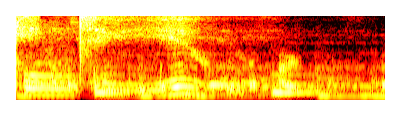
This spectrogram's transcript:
Talking to you.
